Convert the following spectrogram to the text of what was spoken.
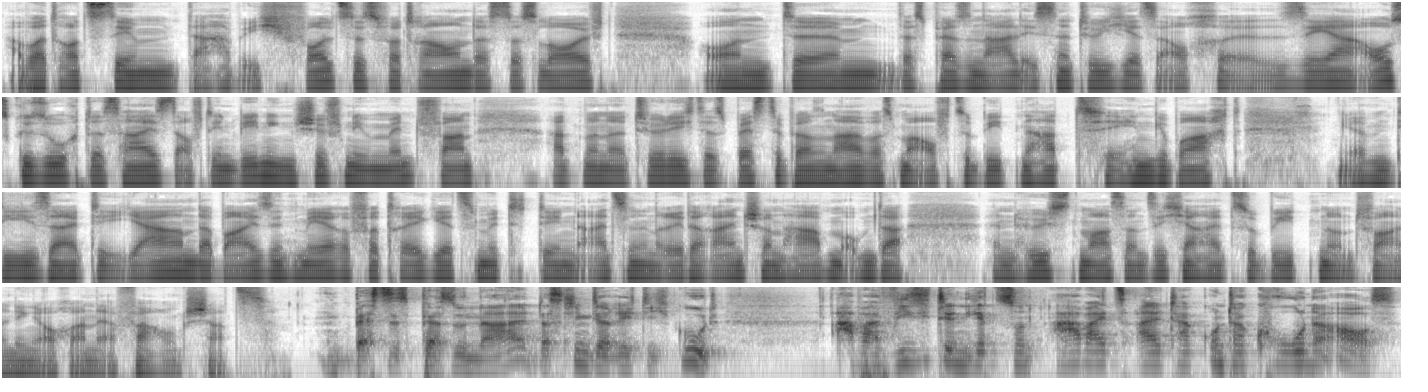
aber trotzdem, da habe ich vollstes Vertrauen, dass das läuft. Und ähm, das Personal ist natürlich jetzt auch äh, sehr ausgesucht, das heißt, auf den wenigen Schiffen, die im Moment fahren, hat man natürlich das beste Personal, was man aufzubieten hat, hingebracht, ähm, die seit Jahren dabei sind, mehrere Verträge jetzt mit den einzelnen Reedereien schon haben, um da ein Höchstmaß an Sicherheit zu bieten und vor allen Dingen auch an Erfahrungsschatz. Bestes Personal, das klingt ja richtig gut. Aber wie sieht denn jetzt so ein Arbeitsalltag unter Corona aus?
